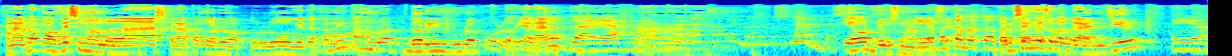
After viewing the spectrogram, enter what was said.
Kenapa COVID-19? Kenapa nggak 20 gitu? Kan ini tahun dua- 2020 ya Itu kan? juga ya. Nah. Iya, oh, 2019. Iya, ya. betul, betul, Tapi betul, saya nggak suka ganjil. Iya.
